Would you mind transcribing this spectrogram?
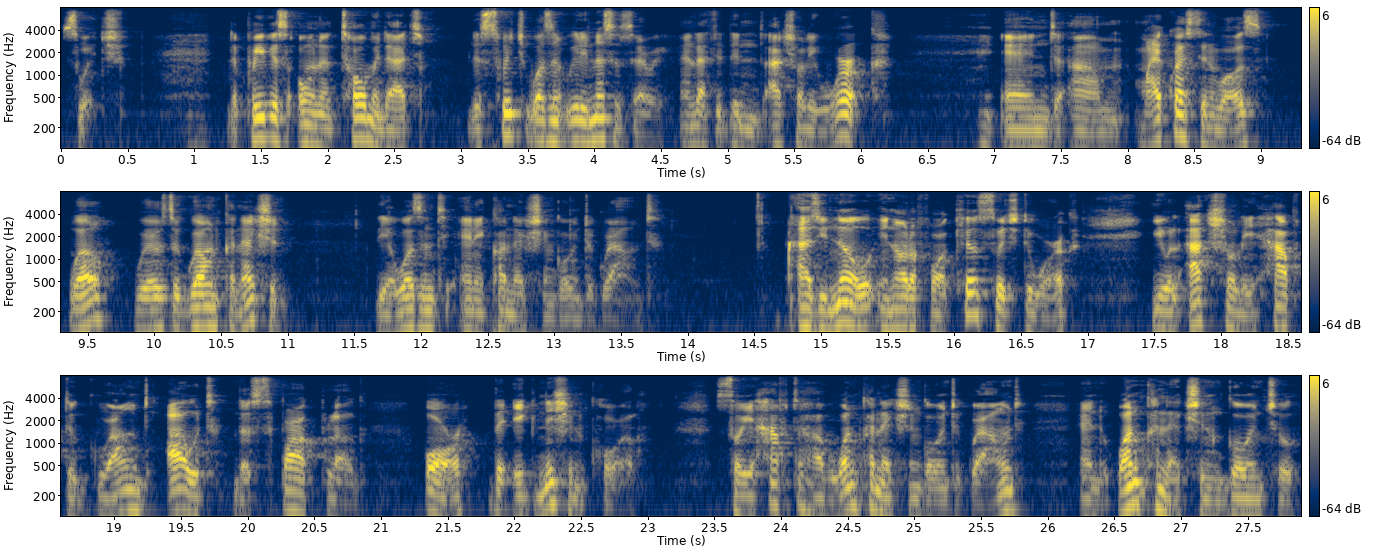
switch. The previous owner told me that the switch wasn't really necessary and that it didn't actually work. And um, my question was, well, where's the ground connection? There wasn't any connection going to ground. As you know, in order for a kill switch to work, you will actually have to ground out the spark plug or the ignition coil. So you have to have one connection going to ground and one connection going to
